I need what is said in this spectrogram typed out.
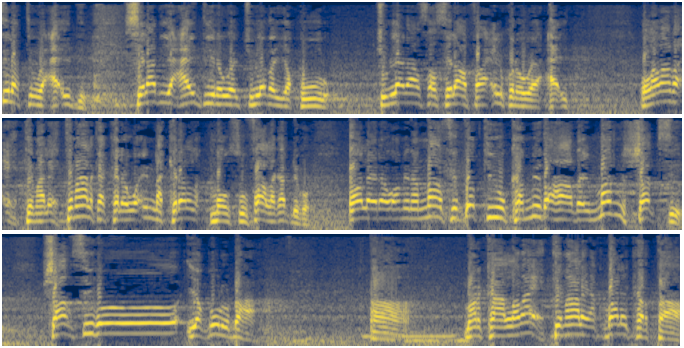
silatin wa caa'idin siladii caa'iddiina waa jumlada yaquulu. Jumladaasa silaa faacilkuna waa caa'id labada ixtimaal ixtimaalka kale waa in nakira mawsuufa laga dhigo. Oo laydhaha waa min annaasi dadkiiuu ka mid ahaaday man marka laba ixtimaalay aqbali kartaa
